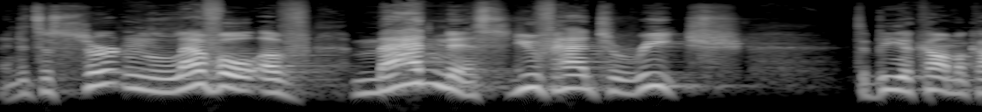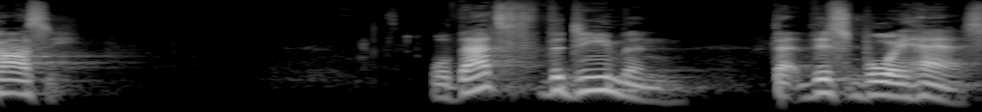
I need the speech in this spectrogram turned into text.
And it's a certain level of madness you've had to reach to be a kamikaze. Well, that's the demon that this boy has.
